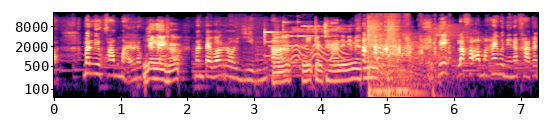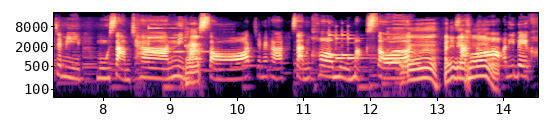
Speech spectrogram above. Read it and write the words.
อะ มันมีความหมายด้วยนะคุณยังไงครับ มันแปลว่ารอยยิ้มเดี๋ยวนะมีกัญชาในนี้ไหมเนี่ยนี่แล้วเขาเอามาให้วันนี้นะคะ ก็จะมีหมูสามชั้นนี่หครัมับกซอสใช่ไหมคะสันคอหมูหมักซอสอ่าอันนี้เบสันคอนนอกอันนี้เบค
